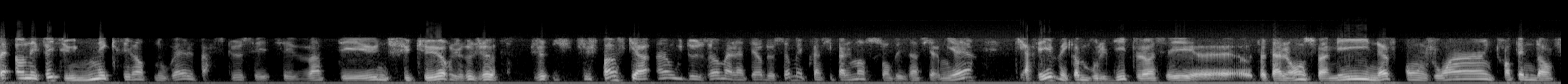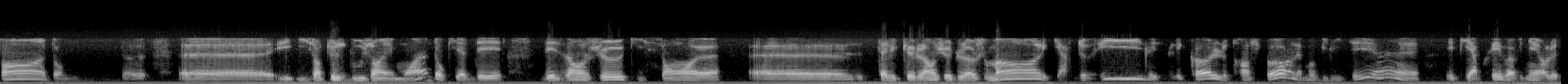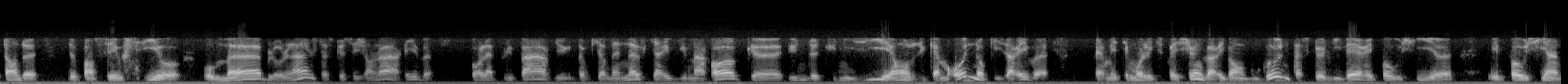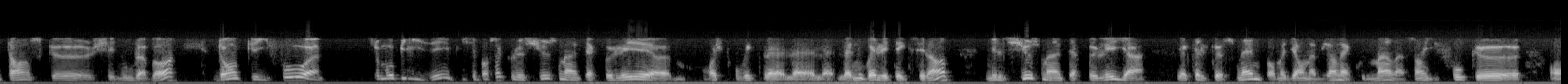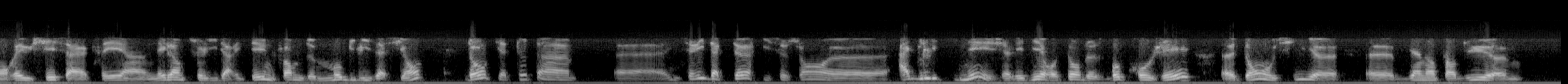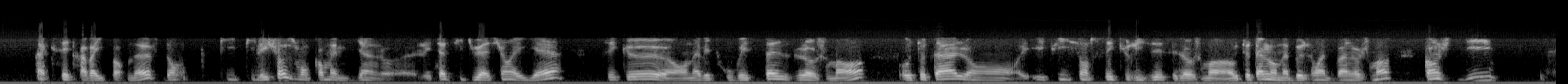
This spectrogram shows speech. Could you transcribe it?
Ben, en effet, c'est une excellente nouvelle parce que c'est c'est 21 futurs. Je, je, je, pense qu'il y a un ou deux hommes à l'intérieur de ça, mais principalement ce sont des infirmières qui arrivent. Mais comme vous le dites, là, c'est euh, au total 11 familles, 9 conjoints, une trentaine d'enfants. dont, euh, euh, ils ont tous 12 ans et moins. Donc il y a des, des enjeux qui sont tels que l'enjeu de logement, les garderies, l'école, le transport, la mobilité. hein. et puis après va venir le temps de, de penser aussi aux, aux meubles, au linge, parce que ces gens-là arrivent pour la plupart, donc il y en a neuf qui arrivent du Maroc, euh, une de Tunisie et onze du Cameroun. Donc ils arrivent, euh, permettez-moi l'expression, ils arrivent en gougoune parce que l'hiver est pas aussi euh, pas aussi intense que chez nous là-bas. Donc il faut se mobiliser. Et puis c'est pour ça que le CIUS m'a interpellé. moi je trouvais que la, nouvelle était excellente, mais le CIUS m'a interpellé il y a il y a quelques semaines pour me dire on a besoin d'un coup de main, Vincent. Il faut que on réussisse à créer un élan de solidarité, une forme de mobilisation. Donc il y a toute un, euh, une série d'acteurs qui se sont euh, agglutinés, j'allais dire, autour de ce beau projet, euh, dont aussi, euh, euh, bien entendu, euh, Accès Travail Port-Neuf. Donc, puis, les choses vont quand même bien. L'état de situation hier, c'est que on avait trouvé 16 logements. Au total, on, et puis ils sont sécurisés ces logements. Au total, on a besoin de 20 logements. Quand je dis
